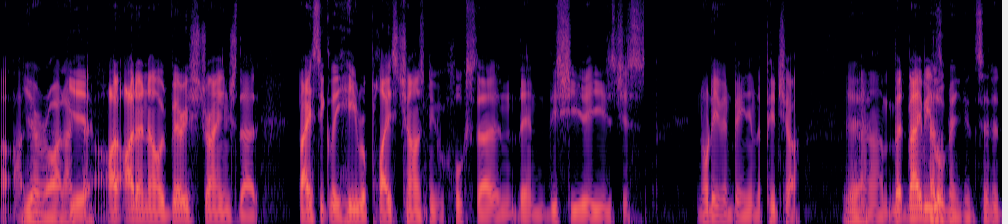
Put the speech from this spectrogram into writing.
I, Yeah, right. Okay. yeah, I, I don't know. It's very strange that basically he replaced Charnze Nicoll-Klokstad, and then this year he's just not even been in the picture. Yeah. Um, but maybe Hasn't look, been considered.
